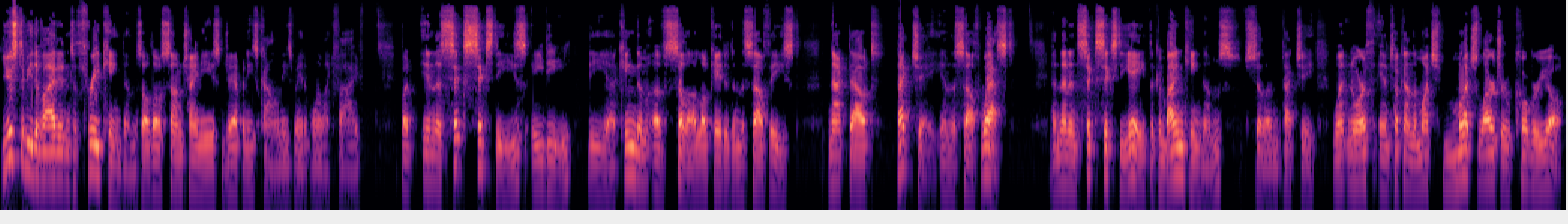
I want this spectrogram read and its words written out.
used to be divided into three kingdoms, although some Chinese and Japanese colonies made it more like five. But in the 660s AD, the uh, kingdom of Silla, located in the southeast, knocked out Baekje in the southwest. And then in 668, the combined kingdoms, Silla and Baekje, went north and took on the much, much larger Goguryeo.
